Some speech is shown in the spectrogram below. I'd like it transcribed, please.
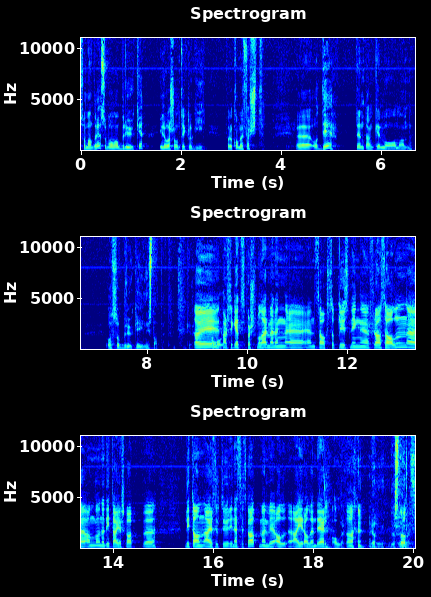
som andre. Så må man bruke innovasjon og teknologi for å komme først. Uh, og det, den tanken må man også bruke inn i Statnett. Okay. Så har kanskje ikke et spørsmål her, men en, eh, en saksopplysning eh, fra salen eh, angående ditt eierskap. eh, Litt annen eierstruktur i nettselskap, men vi all, eier alle en del. Alle. Så, Ja, det stemmer.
